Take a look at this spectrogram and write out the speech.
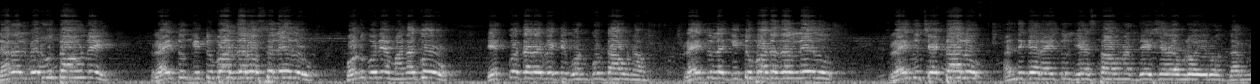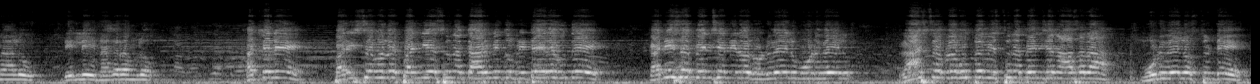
ధరలు పెరుగుతూ ఉన్నాయి. రైతు గిట్టుబాటు ధర వస్తలేదు. కొనుక్కునే మనకు ఎక్కువ ధర పెట్టి కొనుక్కుంటా ఉన్నాం. రైతులకు గిట్టుబాటు ధర లేదు. రైతు చట్టాలు అందుకే రైతులు చేస్తా ఉన్న దేశంలో ఈరోజు ధర్నాలు ఢిల్లీ నగరంలో అట్లనే పరిశ్రమలో పనిచేస్తున్న కార్మికులు రిటైర్ అవుతే కనీస పెన్షన్ ఈరోజు రెండు వేలు మూడు వేలు. రాష్ట్ర ప్రభుత్వం ఇస్తున్న పెన్షన్ ఆసరా మూడు వేలు వస్తుంటే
